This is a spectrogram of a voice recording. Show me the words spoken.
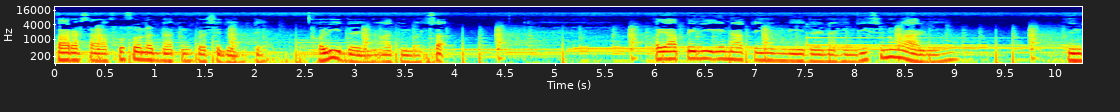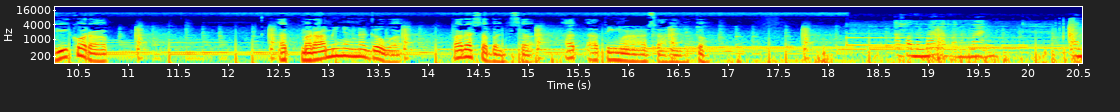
para sa susunod nating presidente o leader ng ating bansa. Kaya piliin natin yung leader na hindi sinungaling, hindi korap, at marami niyang nagawa para sa bansa at ating maaasahan ito. Ako naman, ako naman. Ang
